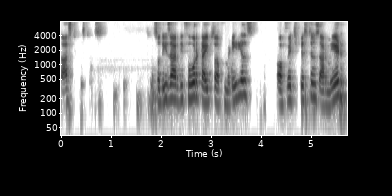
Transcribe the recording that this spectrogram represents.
cast pistons. So these are the four types of materials of which pistons are made.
